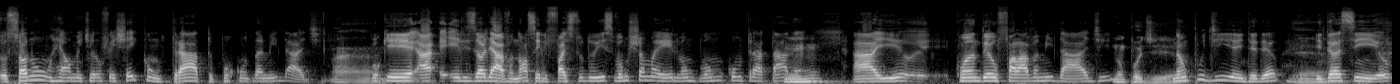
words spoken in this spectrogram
eu só não realmente eu não fechei contrato por conta da minha idade. Ah, porque a, eles olhavam, nossa, ele faz tudo isso, vamos chamar ele, vamos, vamos contratar, né? uhum. né? Aí quando eu falava a minha idade. Não podia. Não podia, entendeu? É. Então, assim, eu.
